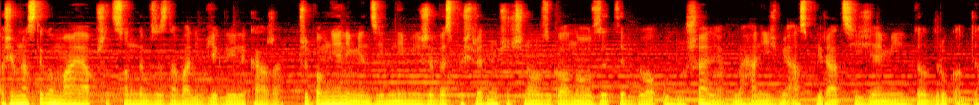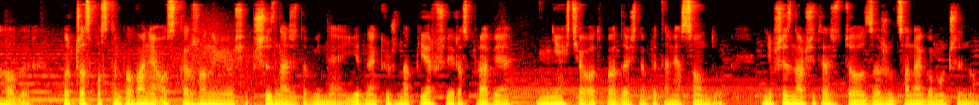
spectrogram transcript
18 maja przed sądem zeznawali biegli lekarze. Przypomnieli m.in., że bezpośrednią przyczyną zgonu Zyty było uduszenie w mechanizmie aspiracji ziemi do dróg oddechowych. Podczas postępowania oskarżony miał się przyznać do winy, jednak już na pierwszej rozprawie nie chciał odpowiadać na pytania sądu. Nie przyznał się też do zarzucanego mu czynu.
